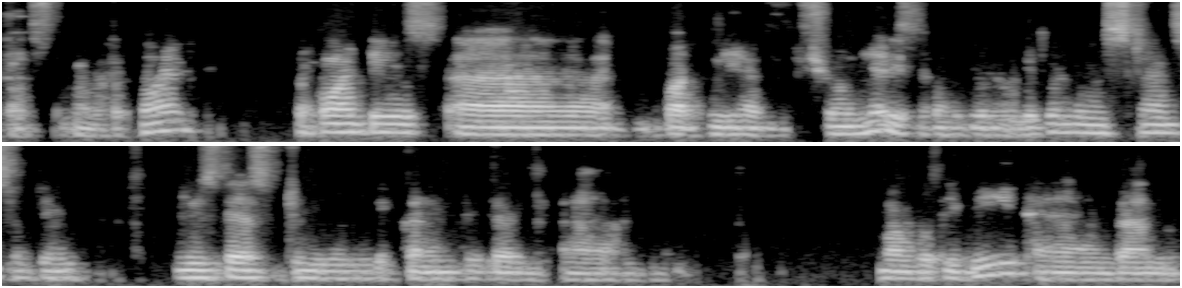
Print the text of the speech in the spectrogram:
that's not the point. The point is, uh, what we have shown here is that we have a little instance, can use this to connect to the uh. MongoDB and then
